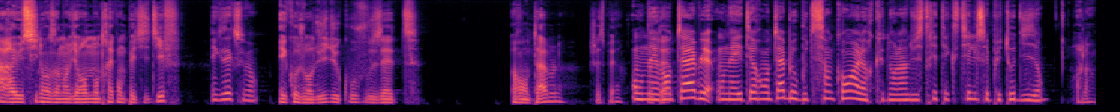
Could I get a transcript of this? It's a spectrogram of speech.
a réussi dans un environnement très compétitif. Exactement. Et qu'aujourd'hui, du coup, vous êtes rentable, j'espère. On est rentable, on a été rentable au bout de 5 ans, alors que dans l'industrie textile, c'est plutôt 10 ans. Voilà.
